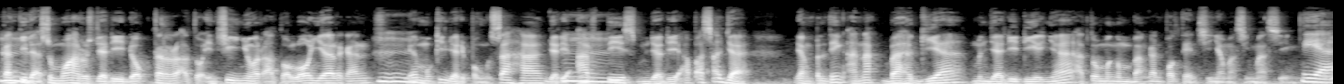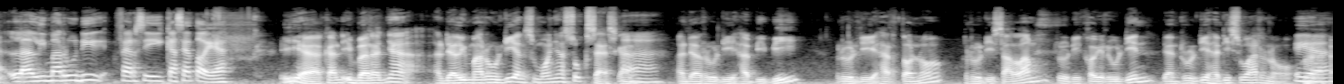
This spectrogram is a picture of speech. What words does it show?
kan hmm. tidak semua harus jadi dokter atau insinyur atau lawyer kan hmm. ya mungkin jadi pengusaha jadi hmm. artis menjadi apa saja yang penting anak bahagia menjadi dirinya atau mengembangkan potensinya masing-masing. Iya, gitu. lima Rudi versi Kaseto ya. Iya, kan ibaratnya ada lima Rudi yang semuanya sukses kan. Uh. Ada Rudi Habibi, Rudi Hartono, Rudi Salam, Rudi Khairuddin, dan Rudi Hadiswarno. Iya.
